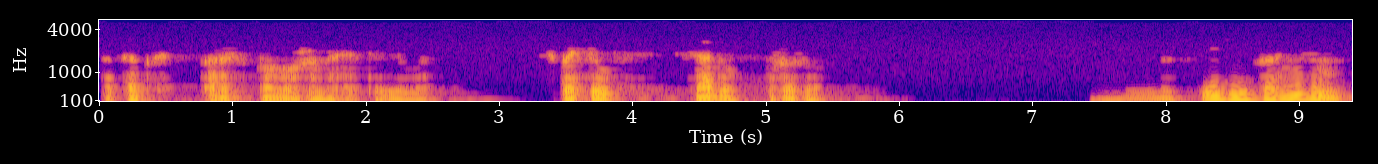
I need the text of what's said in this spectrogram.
А как расположена эта вилла? Спросил Саду Жозо. Над средним карнизом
